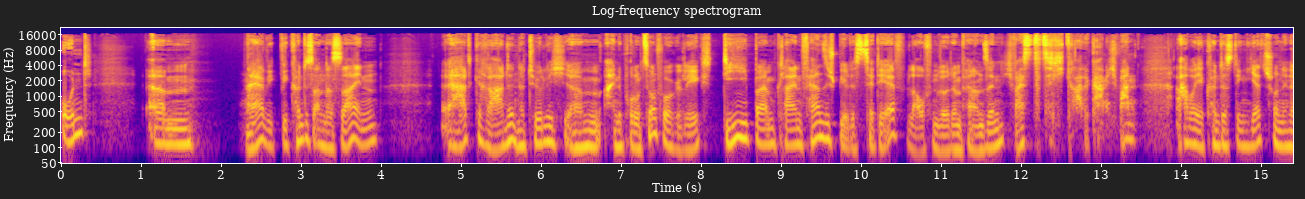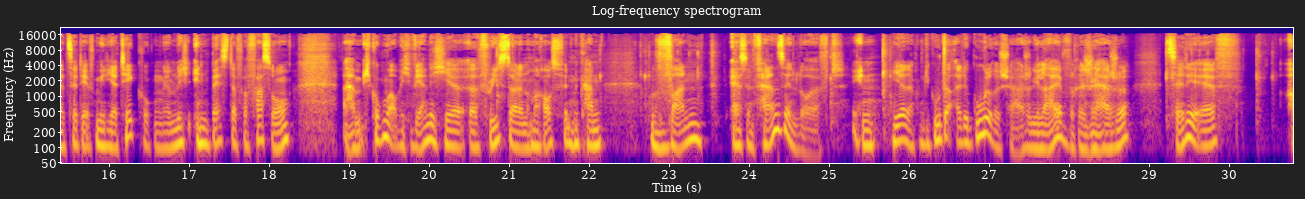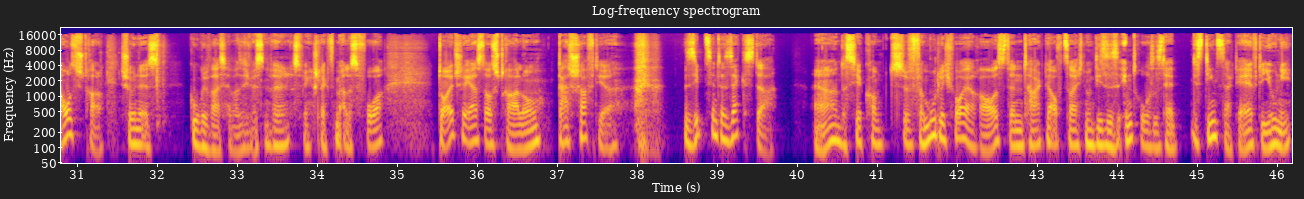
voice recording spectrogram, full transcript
Und, ähm, naja, wie, wie könnte es anders sein? Er hat gerade natürlich ähm, eine Produktion vorgelegt, die beim kleinen Fernsehspiel des ZDF laufen würde im Fernsehen. Ich weiß tatsächlich gerade gar nicht wann, aber ihr könnt das Ding jetzt schon in der ZDF-Mediathek gucken, nämlich in bester Verfassung. Ähm, ich gucke mal, ob ich während ich hier äh, Freestyle nochmal rausfinden kann, wann es im Fernsehen läuft. In, hier, da kommt die gute alte Google-Recherche, die Live-Recherche, ZDF, Ausstrahlung. Das Schöne ist, Google weiß ja, was ich wissen will, deswegen schlägt es mir alles vor. Deutsche Erstausstrahlung, das schafft ihr. 17.06. Ja, das hier kommt vermutlich vorher raus, denn Tag der Aufzeichnung dieses Intros ist, der, ist Dienstag, der 11. Juni.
